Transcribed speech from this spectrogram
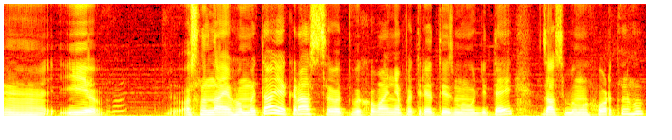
Е, І основна його мета якраз це от виховання патріотизму у дітей засобами хортингу.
